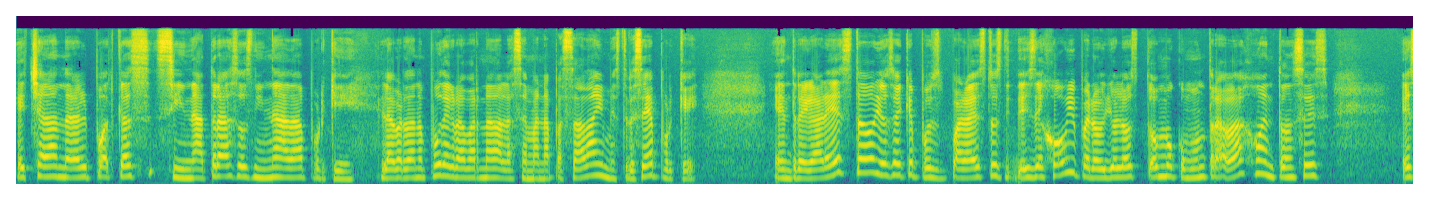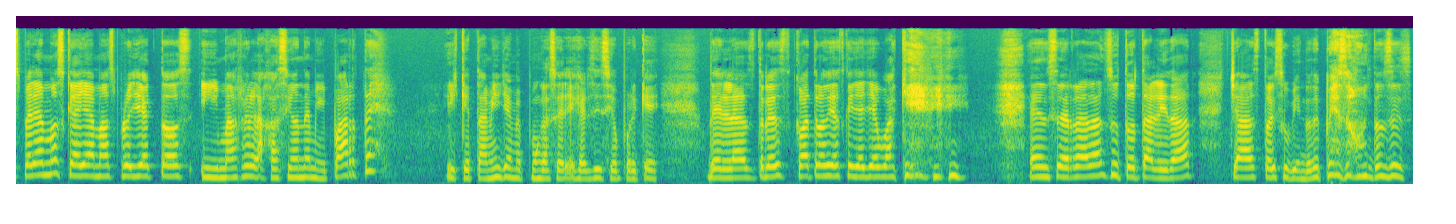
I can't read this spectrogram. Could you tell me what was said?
echar a andar el podcast sin atrasos ni nada porque la verdad no pude grabar nada la semana pasada y me estresé porque entregar esto, yo sé que pues para esto es, de hobby, pero yo los tomo como un trabajo, entonces esperemos que haya más proyectos y más relajación de mi parte y que también ya me ponga a hacer ejercicio porque de las 3, 4 días que ya llevo aquí encerrada en su totalidad, ya estoy subiendo de peso. Entonces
